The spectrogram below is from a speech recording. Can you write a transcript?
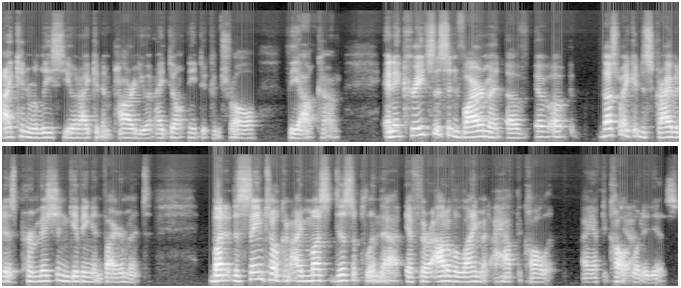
I can release you and I can empower you, and I don't need to control the outcome. And it creates this environment of, of, of that's why I can describe it as permission giving environment. But at the same token, I must discipline that. If they're out of alignment, I have to call it. I have to call yeah. it what it is.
